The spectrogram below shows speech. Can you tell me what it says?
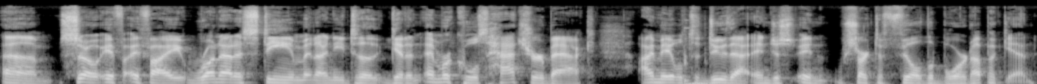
Um, so if if I run out of steam and I need to get an Emrakul's Hatcher back, I'm able to do that and just and start to fill the board up again.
